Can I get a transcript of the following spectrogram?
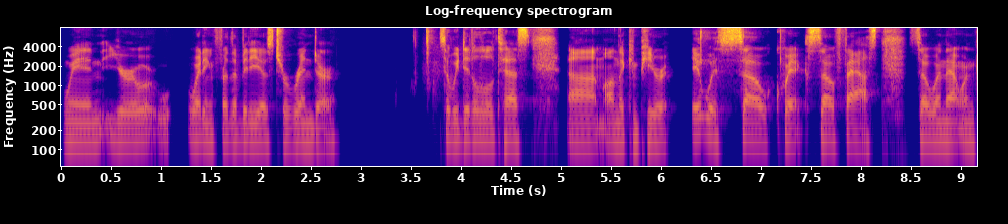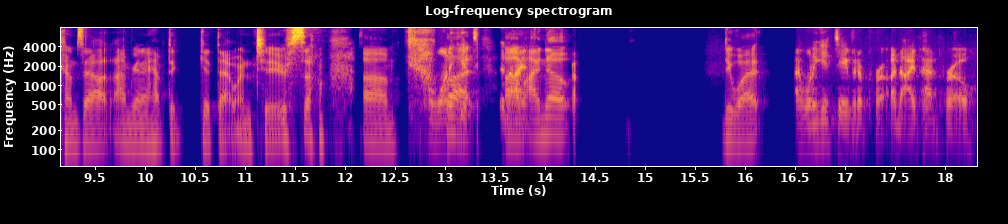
when you're waiting for the videos to render. So we did a little test um, on the computer. It was so quick, so fast. So when that one comes out, I'm gonna have to get that one too. So um, I want to get um, I know. Do what? I want to get David a pro, an iPad Pro.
